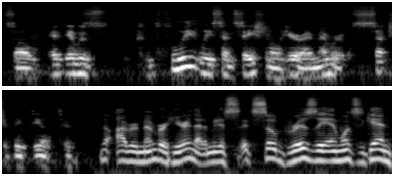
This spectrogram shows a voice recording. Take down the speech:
So it, it was completely sensational here. I remember it was such a big deal, too. No, I remember hearing that. I mean, it's it's so grisly, and once again,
